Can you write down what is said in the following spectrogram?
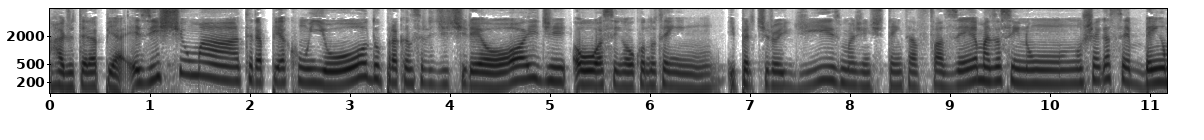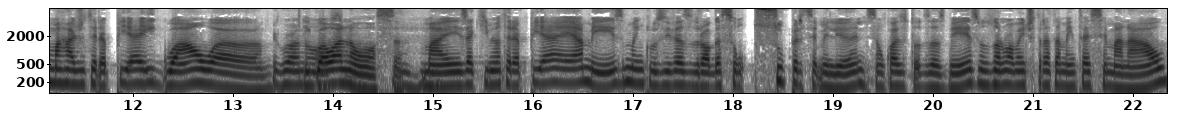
radioterapia. Existe uma terapia com iodo para câncer de tireoide, ou assim, ou quando tem hipertiroidismo, a gente tenta fazer, mas assim, não, não chega a ser bem uma radioterapia igual a, igual a nossa. Igual a nossa. Uhum. Mas a quimioterapia é é a mesma, inclusive as drogas são super semelhantes, são quase todas as mesmas. Normalmente o tratamento é semanal.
